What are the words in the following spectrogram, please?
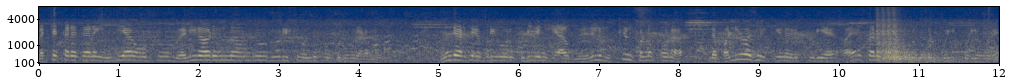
லட்சக்கணக்கான இந்தியா மற்றும் வெளிநாடுகளில் வந்து டூரிஸ்ட் வந்து போகக்கூடிய ஒரு இடமாங்க இந்த இடத்துல இப்படி ஒரு குடிதண்ணி இதில் முக்கியம் சொல்லப்போனால் இந்த பள்ளிவாசலுக்கு கீழே இருக்கக்கூடிய ஆயிரக்கணக்கான குடும்பங்கள் குடிக்கக்கூடிய ஒரு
